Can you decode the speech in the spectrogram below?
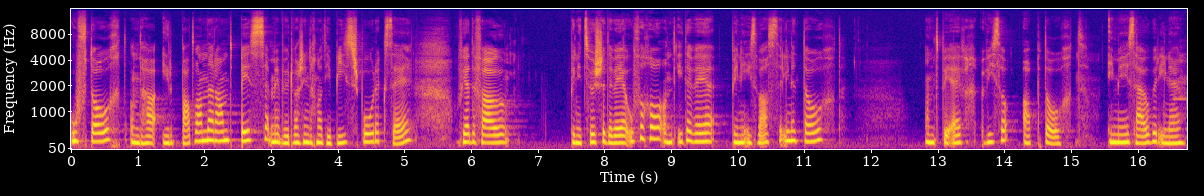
auftaucht und habe ihr Badwannenrand gebissen. Man würde wahrscheinlich noch die Bissspuren sehen. Auf jeden Fall bin ich zwischen den Wehen aufgekommen und in den Wehen bin ich ins Wasser hineingetaucht und bin einfach wie so abgetaucht in mich selber hinein.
